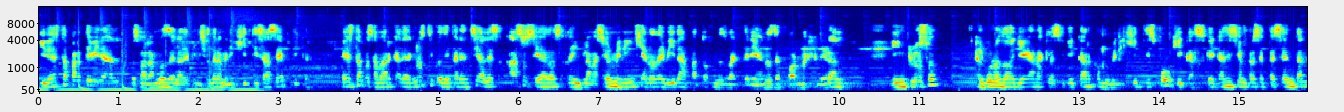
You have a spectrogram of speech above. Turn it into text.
Y de esta parte viral, pues hablamos de la definición de la meningitis aséptica. Esta pues abarca diagnósticos diferenciales asociados a inflamación meningia no debida a patógenos bacterianos de forma general. Incluso algunos lo llegan a clasificar como meningitis fúngicas, que casi siempre se presentan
